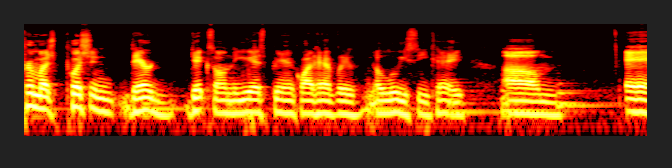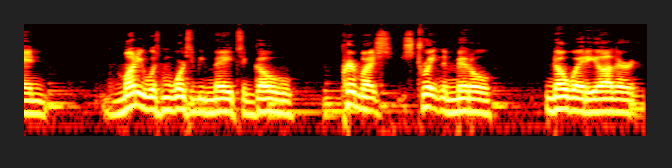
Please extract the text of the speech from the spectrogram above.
pretty much pushing their dicks on the ESPN quite heavily. No Louis C.K. Um, and money was more to be made to go pretty much straight in the middle, no way the other,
